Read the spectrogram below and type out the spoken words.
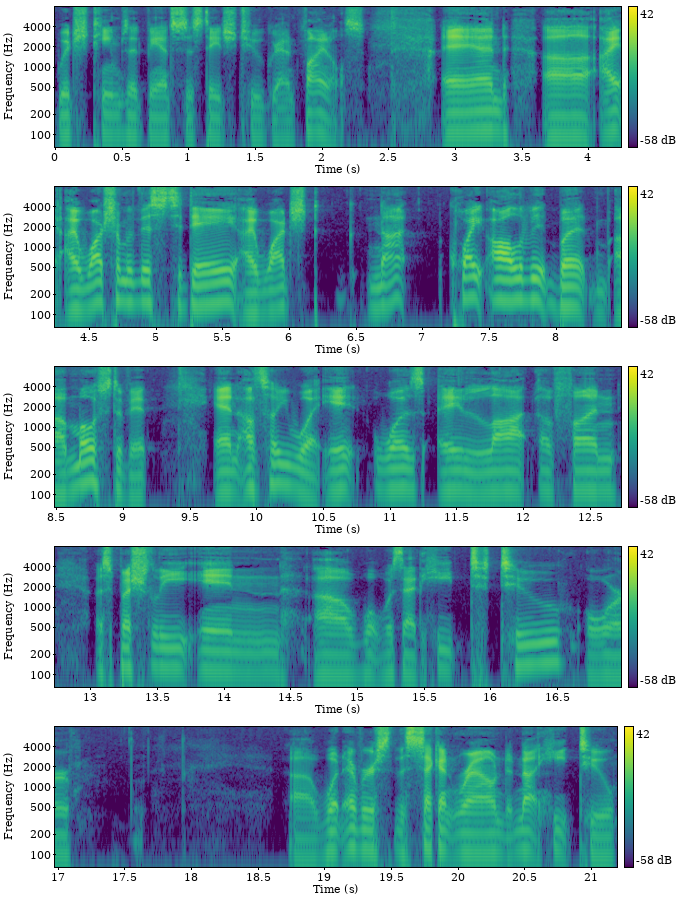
which teams advance to stage two grand finals. And uh, I, I watched some of this today. I watched not quite all of it, but uh, most of it. And I'll tell you what, it was a lot of fun, especially in uh, what was that Heat two or uh, whatever the second round, not Heat two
